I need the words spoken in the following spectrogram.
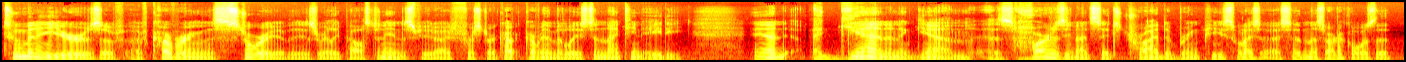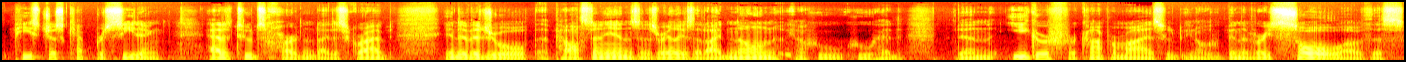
too many years of, of covering this story of the Israeli Palestinian dispute. I first started co- covering the Middle East in 1980. And again and again, as hard as the United States tried to bring peace, what I, I, said in this article was that peace just kept receding. Attitudes hardened. I described individual uh, Palestinians and Israelis that I'd known, you know, who who had been eager for compromise, who you know, who'd been the very soul of this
